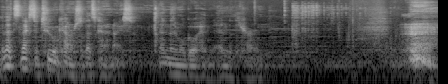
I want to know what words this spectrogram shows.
And that's next to two encounters, so that's kind of nice. And then we'll go ahead and end the turn.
